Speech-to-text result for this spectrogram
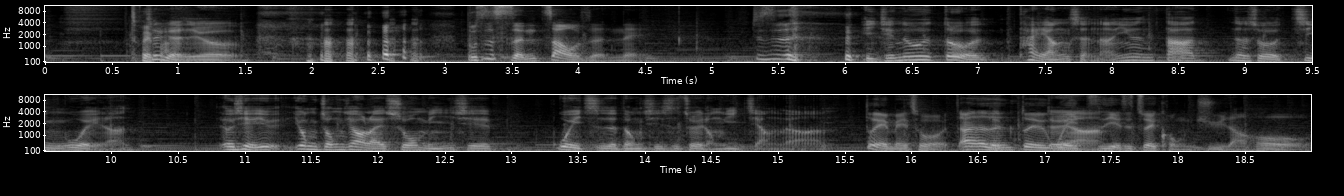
对吧这个就 不是神造人呢、就是 以前都都有太阳神啊，因为大家那时候有敬畏啦，而且用用宗教来说明一些未知的东西是最容易讲的啊。对，没错。当然，人对未知也是最恐惧，然后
